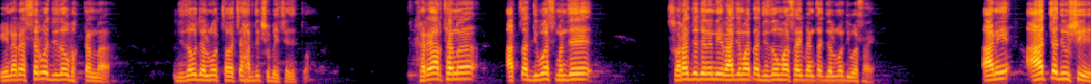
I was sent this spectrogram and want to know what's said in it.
येणाऱ्या सर्व जिजाऊ भक्तांना जिजाऊ जन्मोत्सवाच्या हार्दिक शुभेच्छा देतो. खऱ्या अर्थानं आजचा दिवस म्हणजे स्वराज्य जननी राजमाता जिजाऊमा साहेब यांचा जन्मदिवस आहे. आणि आजच्या दिवशी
